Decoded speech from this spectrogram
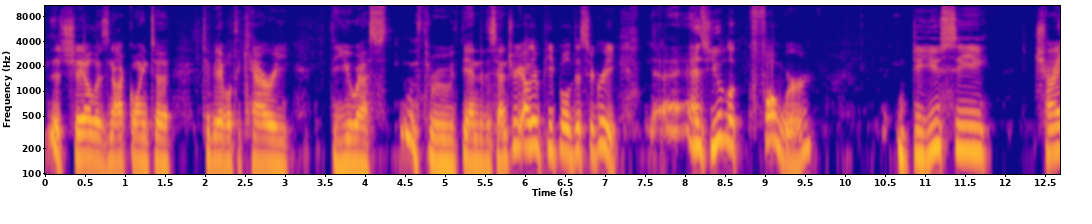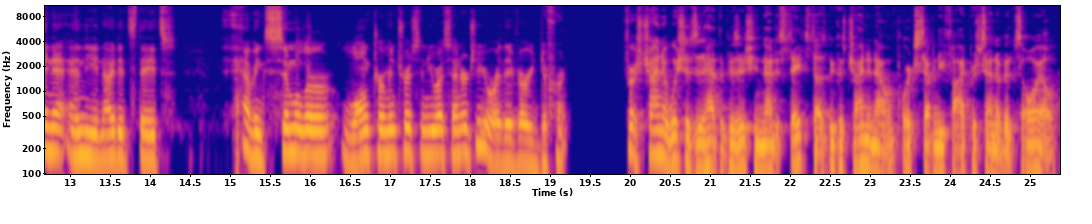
the shale is not going to, to be able to carry the U.S. through the end of the century. Other people disagree. As you look forward, do you see China and the United States having similar long term interests in U.S. energy, or are they very different? First, China wishes it had the position the United States does because China now imports 75% of its oil.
